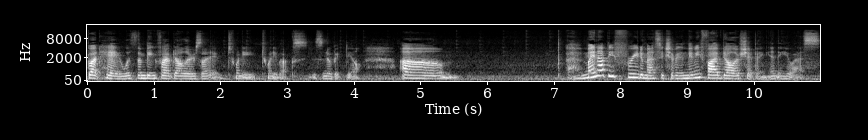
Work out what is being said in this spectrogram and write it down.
But hey, with them being $5, I 20, 20 bucks is no big deal. Um, might not be free domestic shipping, maybe $5 shipping in the US.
